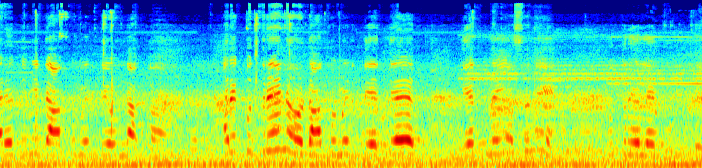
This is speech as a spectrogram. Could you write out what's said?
अरे तुम्ही डॉक्युमेंट देऊ नका अरे कुत्रे नो डॉक्युमेंट देते देत नाही असं नाही. कुत्रे लय भुकते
